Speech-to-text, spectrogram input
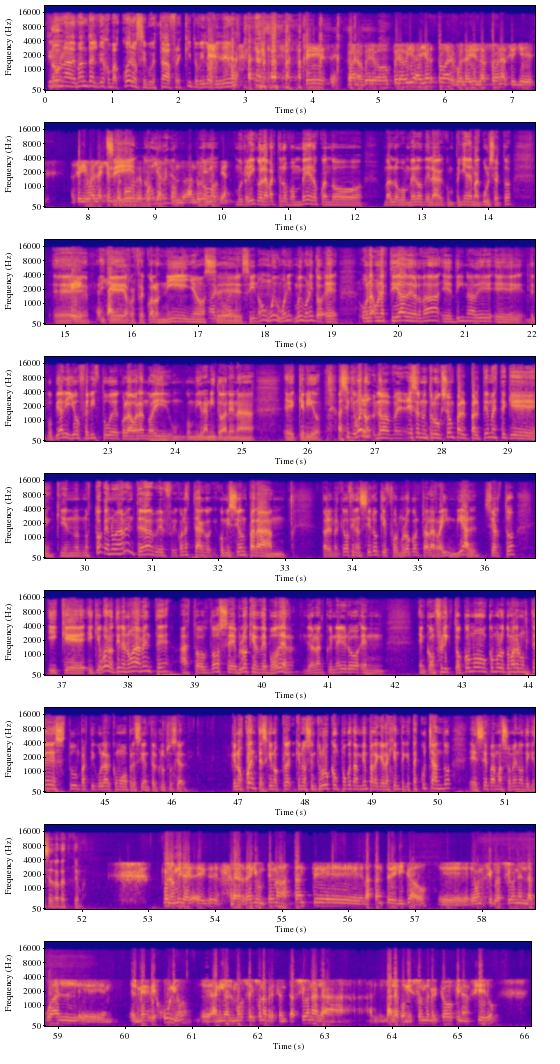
Tiene No, una demanda el viejo Pascuero, sí, porque estaba fresquito, vi los videos. sí, sí. Bueno, pero pero había, hay harto árbol ahí en la zona, así que así que igual la gente Sí, pudo no, muy rico. andu- anduvimos No, bien. Muy Sí. rico la parte de los bomberos, cuando van los bomberos de la compañía de Macul, ¿cierto? Eh, Sí, y que refrescó a los niños. Ay, eh, bueno. Sí, no, muy bonito. Muy bonito. Eh, una, una actividad de verdad eh, digna de, eh, de copiar y yo feliz estuve colaborando ahí un- con mi granito de arena eh, querido. Así que bueno, lo- esa es una introducción para el tema este que, que no- nos toca nuevamente, ¿ah? Eh, con esta co- comisión para... para el mercado financiero que formuló contra la raíz vial, ¿cierto? Y que, y que bueno, tiene nuevamente a estos 12 bloques de poder de blanco y negro en, en conflicto. ¿Cómo, ¿Cómo lo tomaron ustedes, tú en particular, como presidente del Club Social? Que nos cuentes, que nos, que nos introduzca un poco también para que la gente que está escuchando eh, sepa más o menos de qué se trata este tema. Bueno, mira, eh, eh, la verdad que es un tema bastante, bastante delicado. Eh, es una situación en la cual eh, el mes de junio eh, Aníbal Mosa hizo una presentación a la, a la Comisión de Mercado Financiero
